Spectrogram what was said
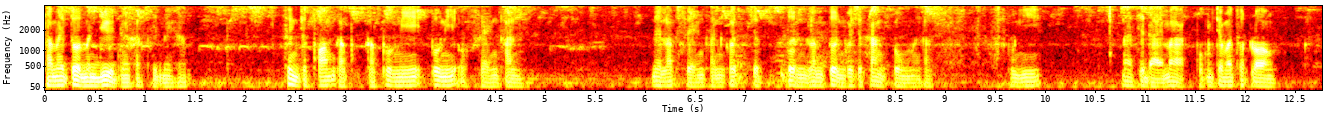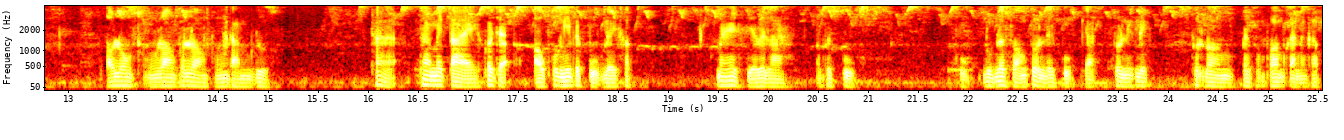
ทำให้ต้นมันยืดนะครับ เห็นไหมครับ ซึ่งจะพร้อมกับกับพวกนี้ พวกนี้ออกแสงทัน ได้รับแสงทันก็จะต้นลำต้นก็จะตั้งตรงนะครับตรงนี้น่าเสียดายมาก ผมจะมาทดลอง เอาลงถุงลองทดลองถุงดำดู ถ้าถ้าไม่ตายก็จะเอาพวกนี้ไปปลูกเลยครับ ไม่ให้เสียเวลาเอาไปปลูกปลูกลุมละสองต้นเลยปลูกจากต้นเล็กๆ ทดลองไปพร้อมๆกันนะครับ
